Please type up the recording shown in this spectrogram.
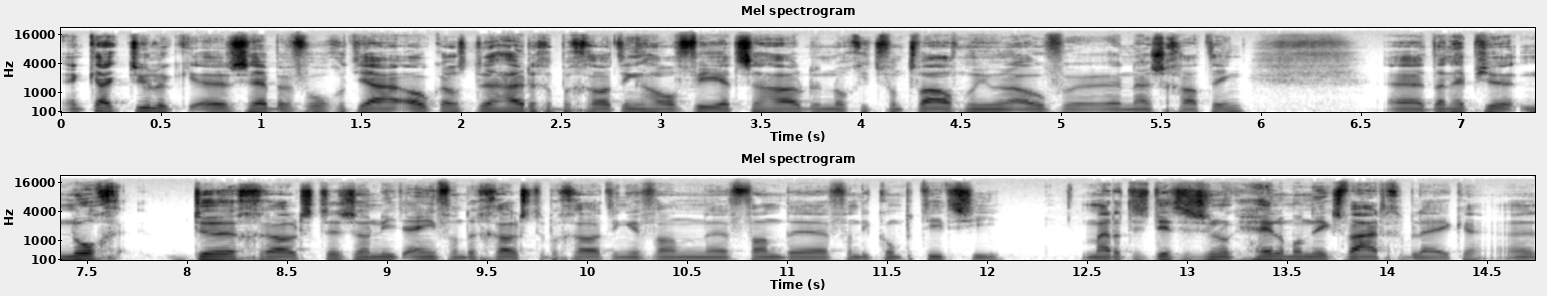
en kijk, tuurlijk, uh, ze hebben volgend jaar ook als de huidige begroting halveert, ze houden nog iets van 12 miljoen over uh, naar schatting. Uh, dan heb je nog de grootste, zo niet een van de grootste begrotingen van, van, de, van die competitie. Maar dat is dit seizoen ook helemaal niks waard gebleken. Uh,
